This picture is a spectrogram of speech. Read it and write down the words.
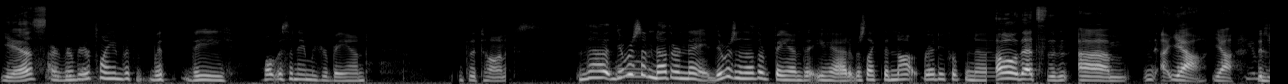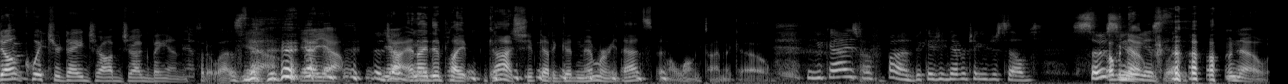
Yes. I remember you were playing with with the what was the name of your band? The tonics. No, there was another name. There was another band that you had. It was like the Not Ready for No. Oh, that's the um. uh, Yeah, yeah. The Don't Quit Your Day Job Jug Band. That's what it was. Yeah, yeah, yeah. The yeah, jug and I did play. Gosh, you've got a good memory. That's been a long time ago. you guys were fun because you never took yourselves so Oh, no. seriously. no,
